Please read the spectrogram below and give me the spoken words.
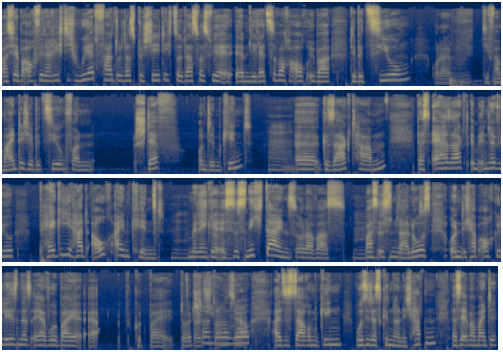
Was ich aber auch wieder richtig weird fand, und das bestätigt so das, was wir ähm, die letzte Woche auch über die Beziehung oder die vermeintliche Beziehung von Steff und dem Kind äh, gesagt haben, dass er sagt im Interview, Peggy hat auch ein Kind. ich mir denke, stimmt. ist es nicht deins oder was? was ist denn da stimmt. los? Und ich habe auch gelesen, dass er wohl bei äh, gut bei Deutschland, Deutschland, oder so, ja. als es darum ging, wo sie das Kind noch nicht hatten, dass er immer meinte,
